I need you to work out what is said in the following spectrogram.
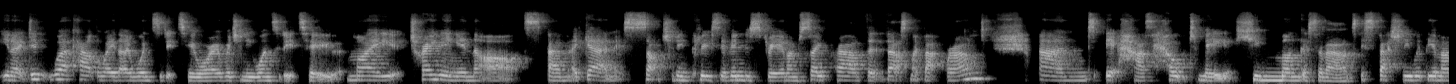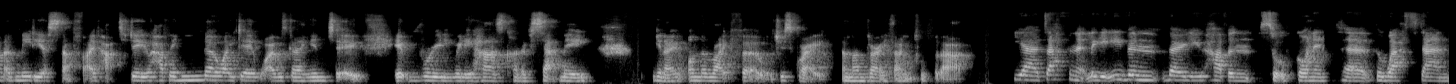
you know, it didn't work out the way that I wanted it to or I originally wanted it to, my training in the arts, um, again, it's such an inclusive industry and I'm so proud that that's my background. And it has helped me humongous amounts, especially with the amount of media stuff I've had to do, having no idea what I was going into. It really, really has kind of set me, you know, on the right foot, which is great. And I'm very thankful for that. Yeah, definitely. Even though you haven't sort of gone into the West End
